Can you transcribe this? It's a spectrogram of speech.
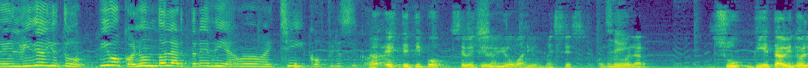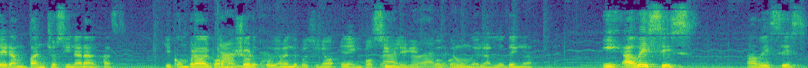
el video de YouTube. Vivo con un dólar tres días. Ay, chicos, pero sí. No, este tipo se ve que Sí. vivió varios meses con Sí. un dólar. Su dieta habitual eran panchos y naranjas, que compraba el por Canta. mayor, obviamente, porque si no era imposible Claro, que dale, con un dólar lo tenga. Y a veces, a veces,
